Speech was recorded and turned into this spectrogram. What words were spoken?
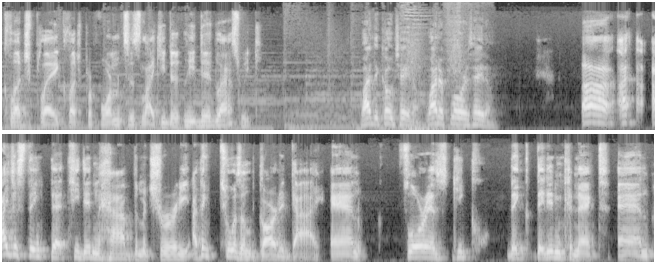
clutch play, clutch performances like he did he did last week? Why did the coach hate him? Why did Flores hate him? Uh, I I just think that he didn't have the maturity. I think Tua's a guarded guy, and Flores he they they didn't connect, and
